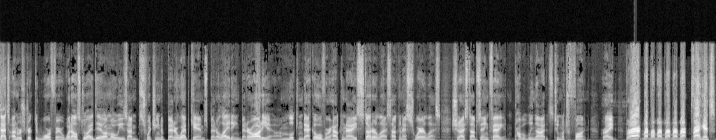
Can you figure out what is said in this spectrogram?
That's unrestricted warfare. What else do I do? I'm always I'm switching to better webcams, better lighting, better audio. I'm looking back over how can I stutter less? How can I swear less? Should I stop saying faggot? Probably not. It's too much fun, right? Faggots,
